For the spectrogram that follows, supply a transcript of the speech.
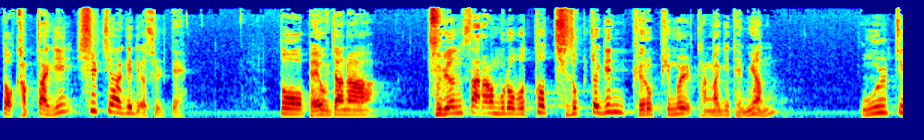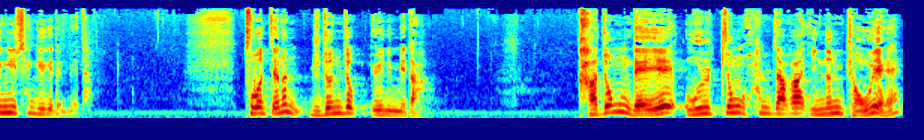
또 갑자기 실직하게 되었을 때 또 배우자나 주변 사람으로부터 지속적인 괴롭힘을 당하게 되면 우울증이 생기게 됩니다. 두 번째는 유전적 요인입니다. 가족 내에 우울증 환자가 있는 경우에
